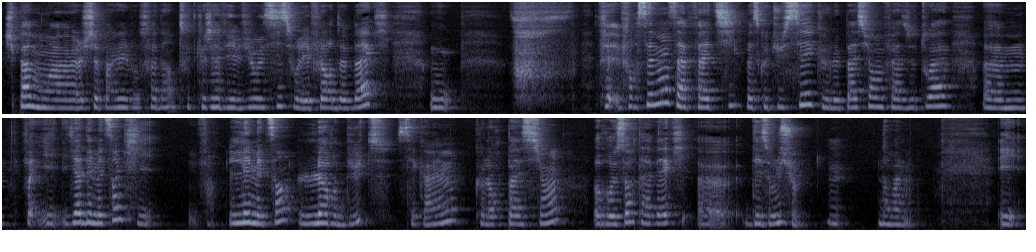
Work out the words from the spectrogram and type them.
je sais pas moi, je t'ai parlé l'autre fois d'un tweet que j'avais vu aussi sur les fleurs de bac, où forcément ça fatigue parce que tu sais que le patient en face de toi, euh, il y, a des médecins qui, enfin les médecins, leur but c'est quand même que leurs patients ressortent avec euh, des solutions, mm. normalement. Et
